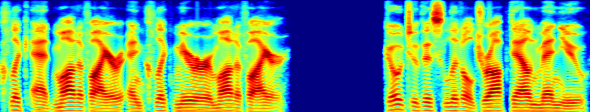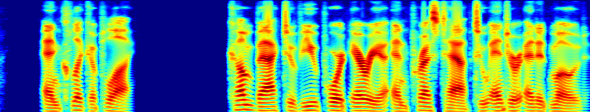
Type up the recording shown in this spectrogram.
click add modifier and click mirror modifier. Go to this little drop down menu, and click apply. Come back to viewport area and press tab to enter edit mode.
